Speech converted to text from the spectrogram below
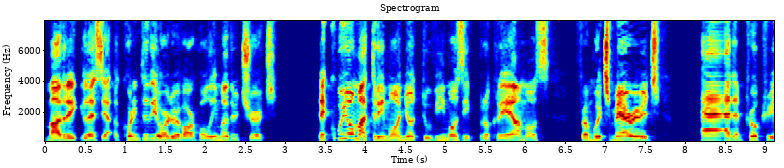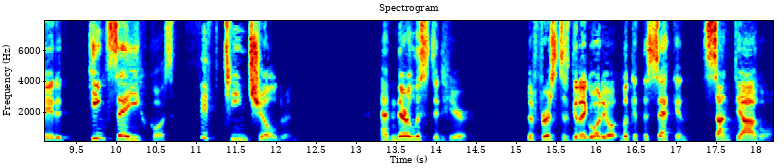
Madre Iglesia, according to the order of our Holy Mother Church, de cuyo matrimonio tuvimos y procreamos, from which marriage had and procreated quince hijos, 15 children. And they're listed here. The first is Gregorio. Look at the second, Santiago.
